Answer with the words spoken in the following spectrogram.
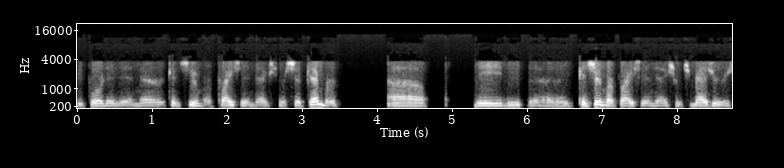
reported in their Consumer Price Index for September uh, the uh, consumer price index, which measures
